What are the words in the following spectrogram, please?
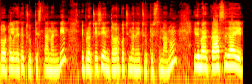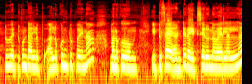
టోటల్గా అయితే చూపిస్తానండి. ఇప్పుడు వచ్చేసి ఎంతవరకు వచ్చిందనేది చూపిస్తున్నాను. ఇది మన క్రాస్గా ఎట్టు పెట్టుకుంటూ అల్లు అల్లుకుంటూ పోయినా మనకు ఇటు సైడ్ అంటే రైట్ సైడ్ ఉన్న వైర్లల్లో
